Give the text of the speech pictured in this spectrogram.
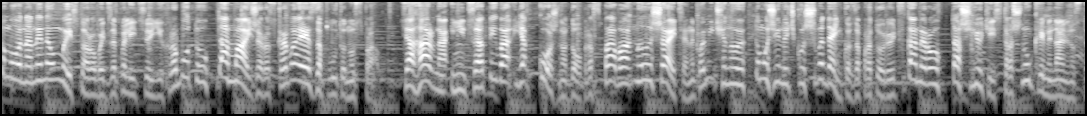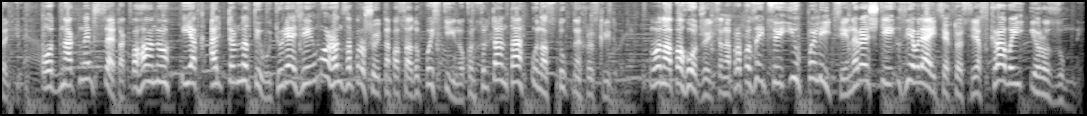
тому вона не навмисно робить за поліцію їх роботу та майже розкриває заплутану справу. Ця гарна ініціатива, як кожна добра справа, не лишається непоміченою, тому жіночку швиденько запроторюють в камеру та ш'ють їй страшну кримінальну статтю. Однак не все так погано, і як альтернативу тюрязі Морган запрошують на посаду постійного консультанта у наступних розслідуваннях. Вона погоджується на пропозицію, і в поліції нарешті з'являється хтось яскравий і розумний.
